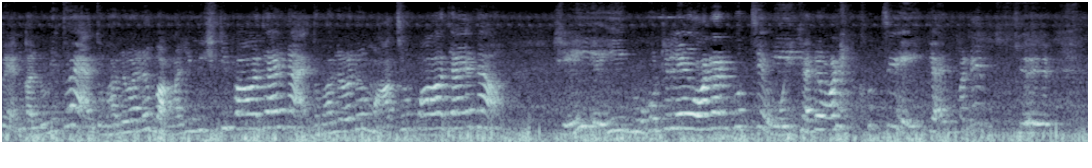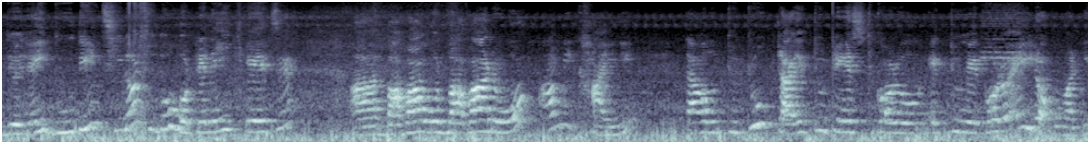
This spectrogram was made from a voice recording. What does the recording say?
ব্যাঙ্গালোরে তো এত ভালো ভালো বাঙালি মিষ্টি পাওয়া যায় না, এত ভালো ভালো মাছও পাওয়া যায় না। সেই এই হোটেলে অর্ডার করছে, ওইখানে অর্ডার করছে এইখানে মানে এই দুদিন ছিল শুধু হোটেলেই খেয়েছে। আর বাবা, ওর বাবার ও, আমি খাইনি। তাও একটু টুকটাক একটু টেস্ট করো, একটু এ করো, এই রকম আর কি।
